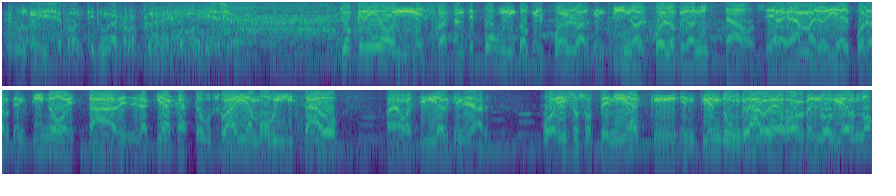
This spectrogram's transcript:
Pregunta si se continúa con los planes de movilización. Yo creo, y es bastante público, que el pueblo argentino, el pueblo peronista, o sea, la gran mayoría del pueblo argentino, está desde La Quiaca hasta Ushuaia movilizado para recibir al general. Por eso sostenía que entiendo un grave error del gobierno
